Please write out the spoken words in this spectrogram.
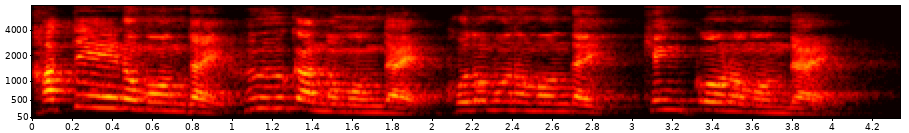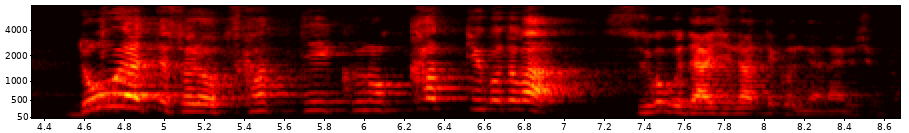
家庭の問題、夫婦間の問題、子供の問題、健康の問題、どうやってそれを使っていくのかっていうことがすごく大事になってくるんじゃないでしょうか。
